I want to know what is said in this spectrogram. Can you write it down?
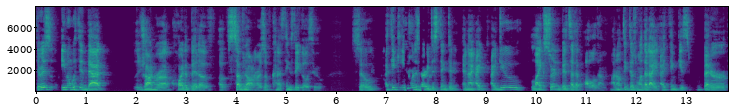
there is even within that genre quite a bit of of subgenres of kind of things they go through. So I think each one is very distinct, and, and I, I, I do like certain bits out of all of them. I don't think there's one that I, I think is better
